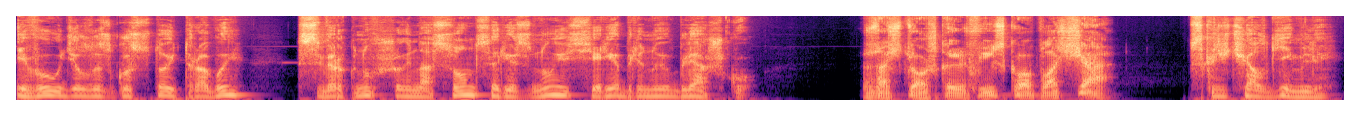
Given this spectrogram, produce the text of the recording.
и выудил из густой травы сверкнувшую на солнце резную серебряную бляшку. «Застежка эльфийского плаща!» — вскричал Гимли.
